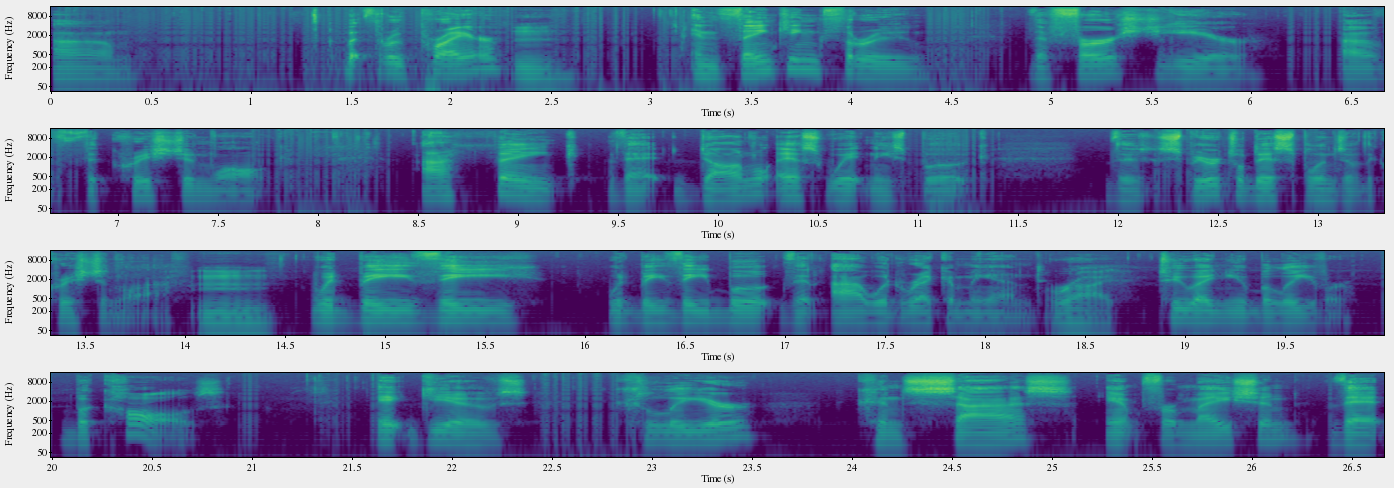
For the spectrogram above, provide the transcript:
Um, but through prayer Mm. and thinking through the first year of the Christian walk, I think that Donald S. Whitney's book, The Spiritual Disciplines of the Christian Life, Mm. would be the would be the book that I would recommend Right. to a new believer because it gives clear, concise information that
